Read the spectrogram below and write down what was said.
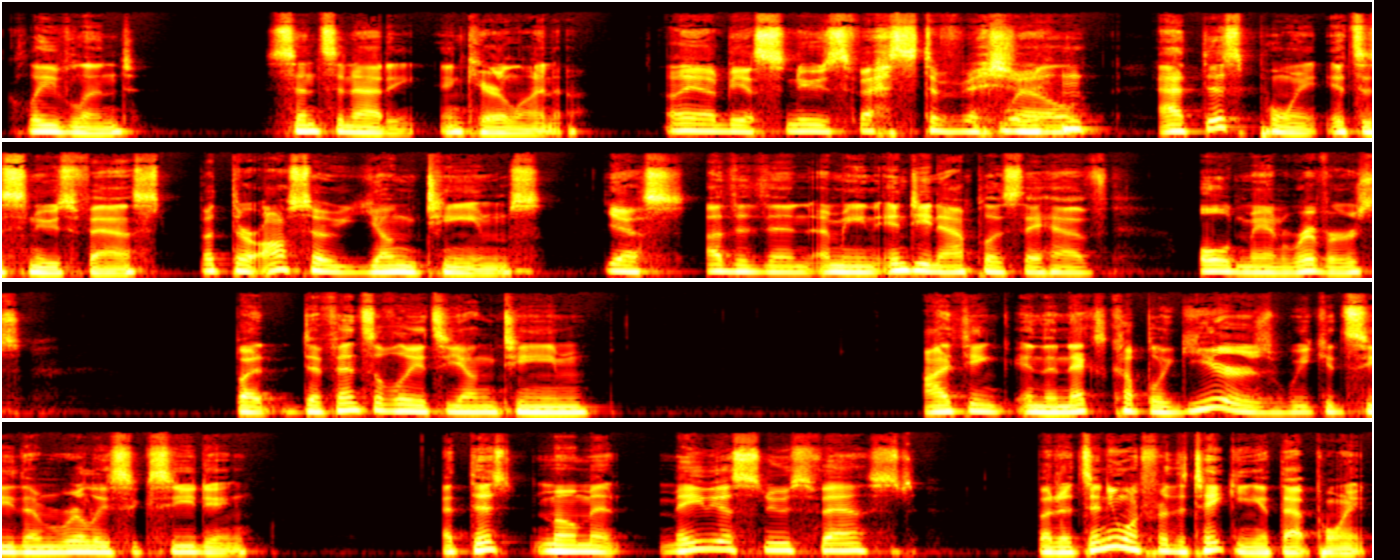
Cleveland, Cincinnati, and Carolina. I think that'd be a snooze fest division. Well, at this point, it's a snooze fest, but they're also young teams. yes. Other than, I mean, Indianapolis, they have old man Rivers, but defensively, it's a young team. I think in the next couple of years, we could see them really succeeding. At this moment, maybe a snooze fest, but it's anyone for the taking at that point.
